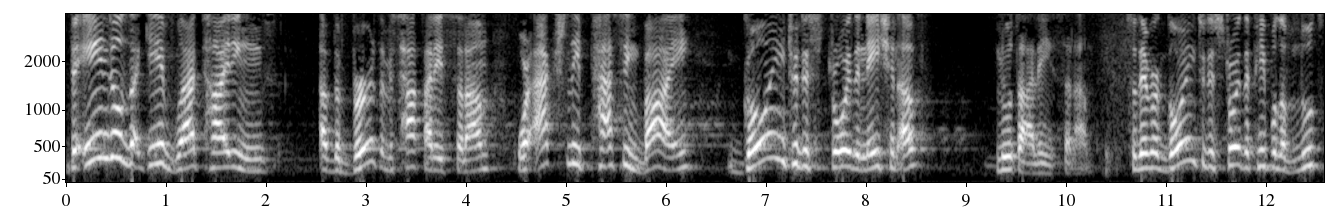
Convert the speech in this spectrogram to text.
the angels that gave glad tidings of the birth of Ishaq alayhi salam were actually passing by going to destroy the nation of Lut alayhi salam. So they were going to destroy the people of Lut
